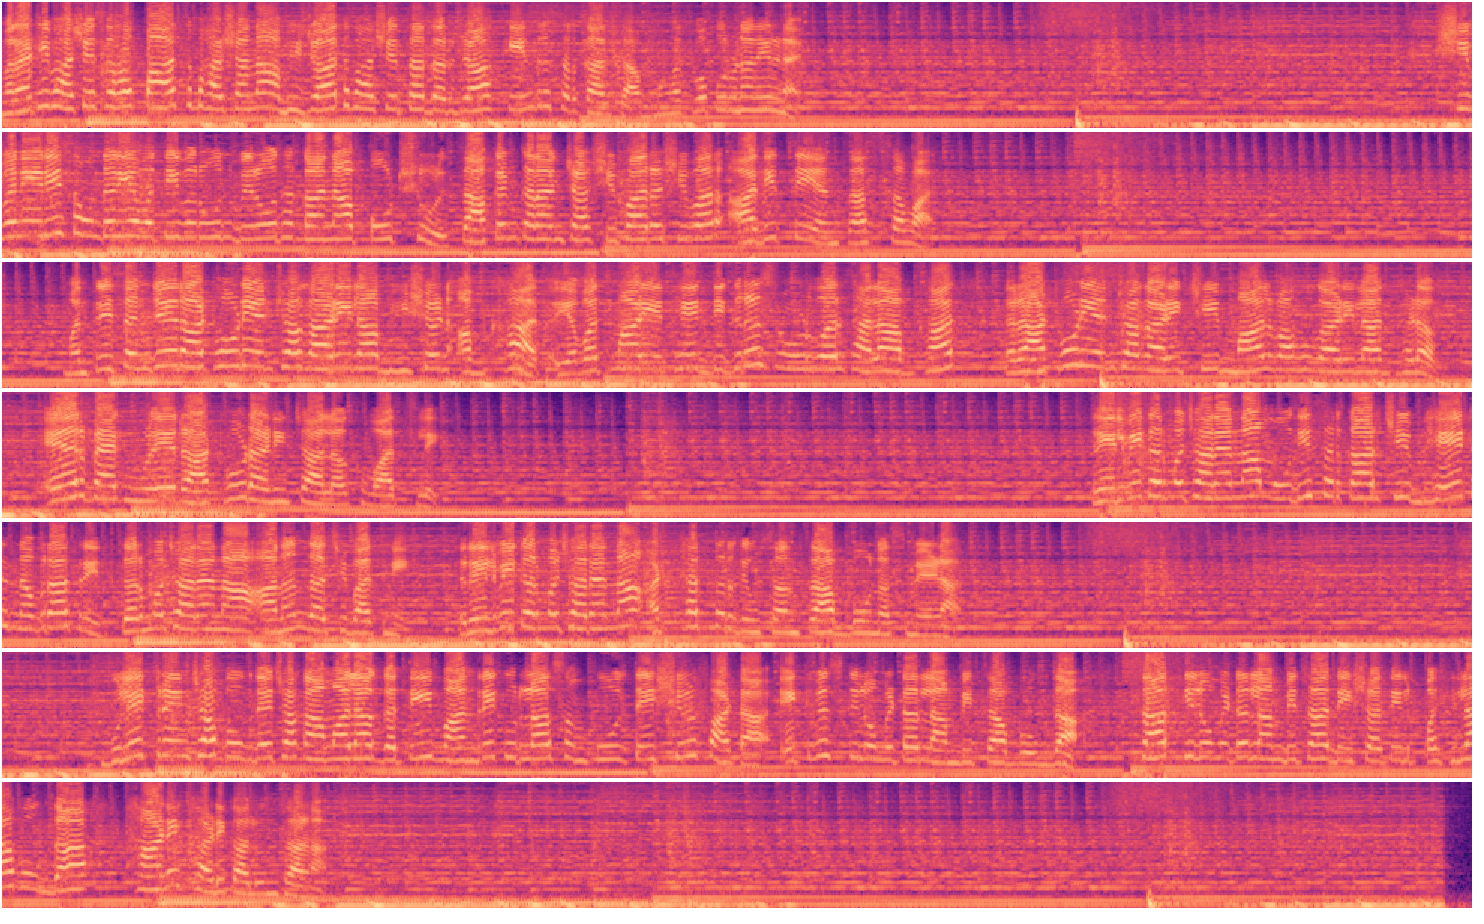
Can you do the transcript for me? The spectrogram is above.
मराठी भाषेसह पाच भाषांना अभिजात भाषेचा दर्जा केंद्र सरकारचा महत्त्वपूर्ण निर्णय. शिवनेरी सौंदर्यवतीवरून विरोधकांना पोटशूळ चाकणकरांच्या शिफारशीवर आदित्य यांचा सवाल. मंत्री संजय राठोड यांच्या गाडीला भीषण अपघात. यवतमाळ येथे दिग्रस रोडवर झाला अपघात. राठोड यांच्या गाडीची मालवाहू गाडीला धडक. एअरबॅगमुळे राठोड आणि चालक वाचले. रेल्वे कर्मचाऱ्यांना मोदी सरकारची भेट नवरात्रीत. कर्मचाऱ्यांना आनंदाची बातमी. रेल्वे कर्मचाऱ्यांना अठ्याहत्तर दिवसांचा बोनस मिळणार. बुलेट ट्रेनच्या बोगद्याच्या कामाला गती वांद्रे कुर्ला संकुल ते शिळफाटा एकवीस किलोमीटर लांबीचा बोगदा. सात किलोमीटर लांबीचा देशातील पहिला बोगदा ठाणे खाडी घालून जाणार.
